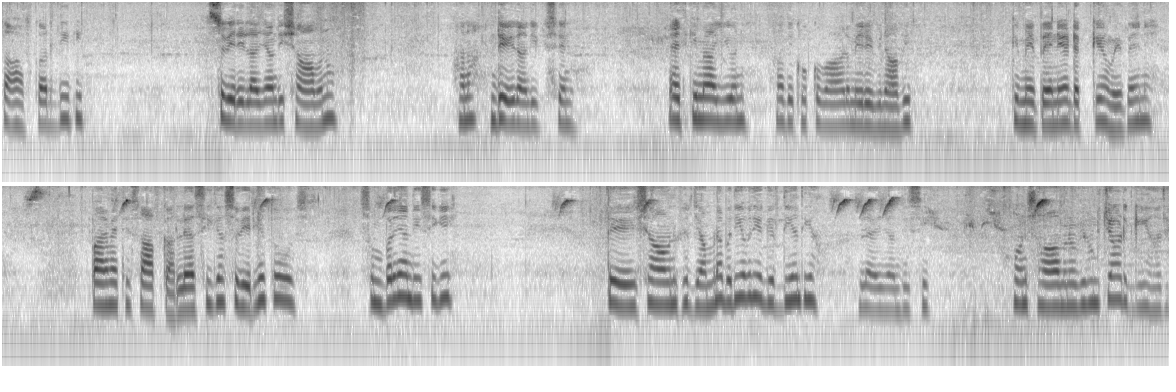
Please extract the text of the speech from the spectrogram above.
ਸਾਫ਼ ਕਰਦੀ ਤੀ। ਸਵੇਰੇ ਲਾ ਜਾਂਦੀ ਸ਼ਾਮ ਨੂੰ, ਹਨਾ, ਦੇ ਦਾਂਦੀ ਕਿਸੇ ਨੂੰ। ਐਤਕੀ ਮੈਂ ਆਈਓ ਨਹੀਂ ਆ ਦੇਖੋ ਕਵਾੜ ਮੇਰੇ ਬਿਨਾ ਵੀ, ਕਿਵੇਂ ਪਏ ਨੇ, ਡੱਕੇ ਹੋਵੇਂ ਪਏ ਨੇ। ਪਰ ਮੈਂ ਇੱਥੇ ਸਾਫ਼ ਕਰ ਲਿਆ ਸੀਗਾ। ਸਵੇਰੀਆਂ ਤੋਂ ਸੁੰਬਰ ਜਾਂਦੀ ਸੀਗੀ। ਤੇ ਸ਼ਾਮ ਨੂੰ ਫਿਰ ਜਾਮਣਾ ਵਧੀਆ ਵਧੀਆ ਗਿਰਦੀਆਂ ਤੀਆਂ, ਲੈ ਜਾਂਦੀ ਸੀ। ਹੁਣ ਸ਼ਾਮ ਨੂੰ ਵੀ ਹੁਣ ਝੜ ਗਈਆਂ ਤੇ।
